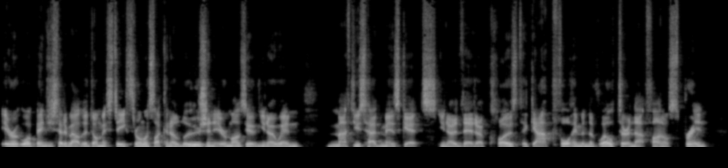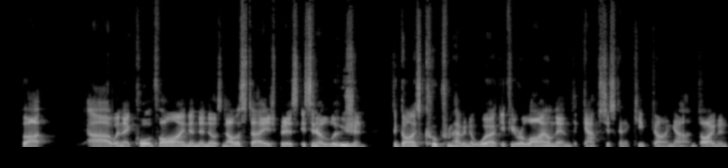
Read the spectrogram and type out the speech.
it, what Benji said about the domestiques, they're almost like an illusion. It reminds me of, you know, when Matthews had Mezgec, you know, there to close the gap for him in the Vuelta in that final sprint. But uh, when they caught Vine and then there was another stage, but it's, it's an illusion. The guys cook from having to work. If you rely on them, the gap's just going to keep going out. And Deignan,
